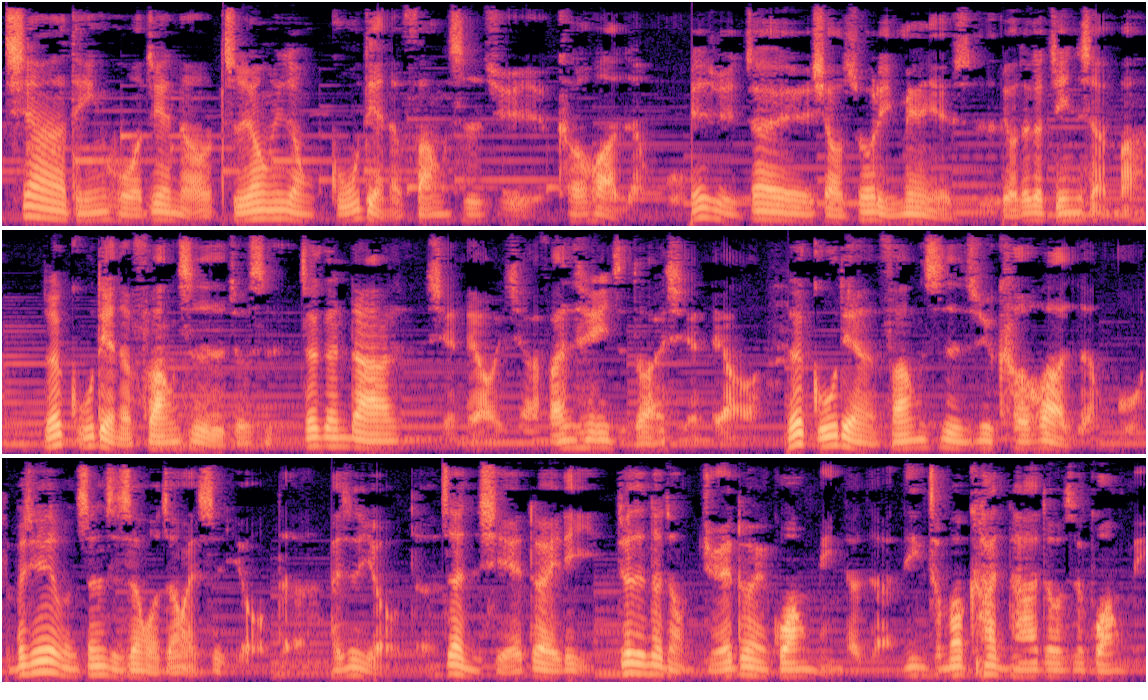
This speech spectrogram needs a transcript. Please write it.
夏廷火箭哦，只用一种古典的方式去刻画人物，也许在小说里面也是有这个精神吧。所以古典的方式就是，这跟大家闲聊一下，反正一直都在闲聊。所以古典的方式去刻画人物，不，其实我们真实生活中还是有的，还是有的。正邪对立，就是那种绝对光明的人，你怎么看他都是光明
